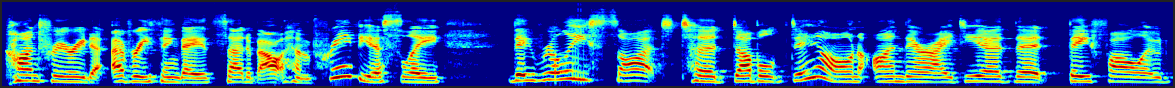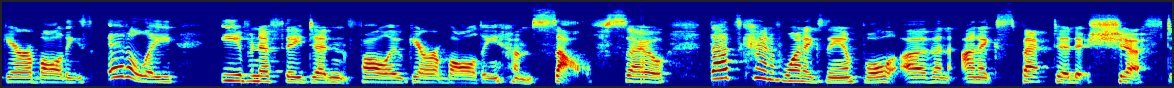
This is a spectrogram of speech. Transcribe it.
contrary to everything they had said about him previously, they really sought to double down on their idea that they followed Garibaldi's Italy, even if they didn't follow Garibaldi himself. So that's kind of one example of an unexpected shift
